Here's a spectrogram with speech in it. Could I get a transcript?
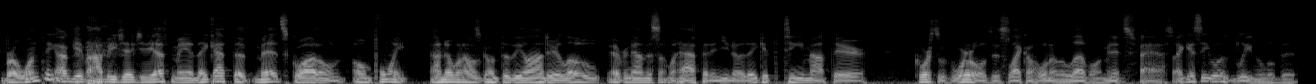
Bro, one thing I'll give IBJJF, man, they got the med squad on on point. I know when I was going through the Leandro Lo, every now and then something would happen, and you know they get the team out there. Of course, with Worlds, it's like a whole nother level. I mean, it's fast. I guess he was bleeding a little bit,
